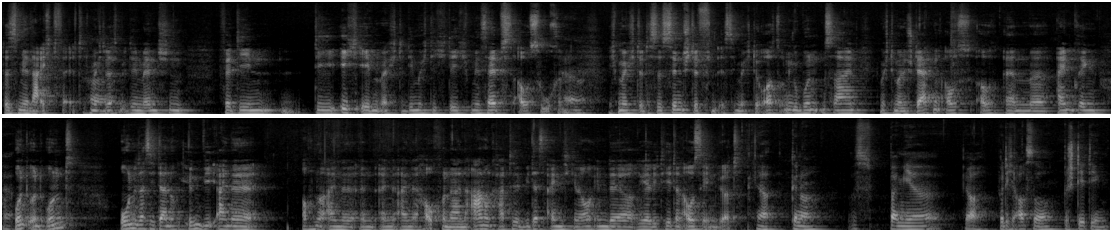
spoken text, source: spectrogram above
dass es mir leicht fällt. Ich ah. möchte das mit den Menschen verdienen, die ich eben möchte, die möchte ich, die ich mir selbst aussuchen. Ja. Ich möchte, dass es sinnstiftend ist, ich möchte ortsungebunden sein, ich möchte meine Stärken aus, aus ähm, einbringen ja. und, und, und, ohne dass ich da noch irgendwie eine, auch nur eine, eine, eine Hauch von einer Ahnung hatte, wie das eigentlich genau in der Realität dann aussehen wird. Ja, genau. Das ist bei mir, ja, würde ich auch so bestätigen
